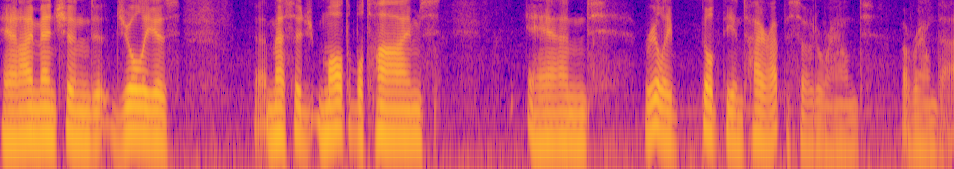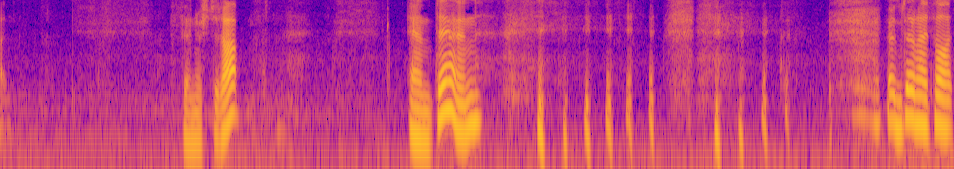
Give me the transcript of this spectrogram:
And I mentioned Julia's uh, message multiple times and really built the entire episode around around that. Finished it up. And then and then I thought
